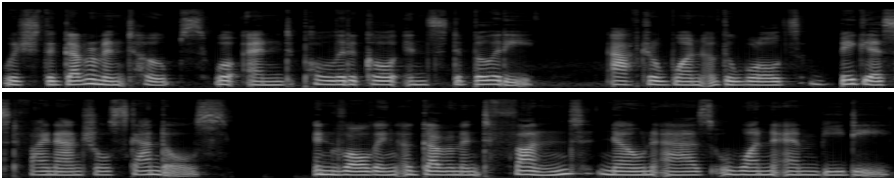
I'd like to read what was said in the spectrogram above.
which the government hopes will end political instability after one of the world's biggest financial scandals, involving a government fund known as 1MBD.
